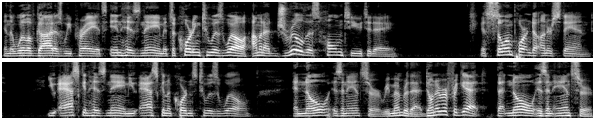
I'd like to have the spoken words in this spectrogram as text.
In the will of God as we pray. It's in His name. It's according to His will. I'm going to drill this home to you today. It's so important to understand. You ask in His name. You ask in accordance to His will. And no is an answer. Remember that. Don't ever forget that no is an answer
